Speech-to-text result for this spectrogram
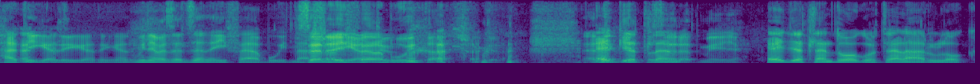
Hát igen, igen, igen. Úgynevezett zenei felbújtás. Zenei felbújtás. egyetlen, egyetlen dolgot elárulok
